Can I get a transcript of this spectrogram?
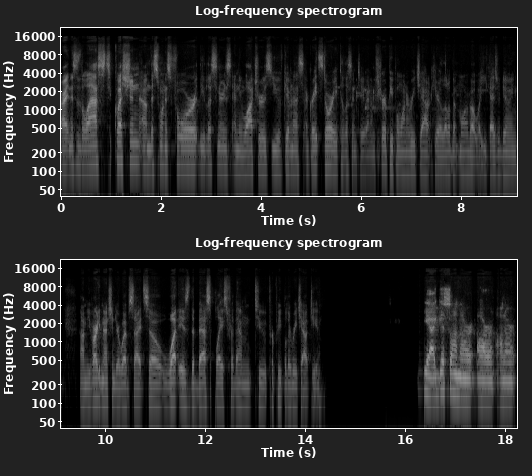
All right, and this is the last question. Um, this one is for the listeners and the watchers. You've given us a great story to listen to, and I'm sure people want to reach out, hear a little bit more about what you guys are doing. Um, you've already mentioned your website, so what is the best place for them to for people to reach out to you? Yeah, I guess on our our on our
